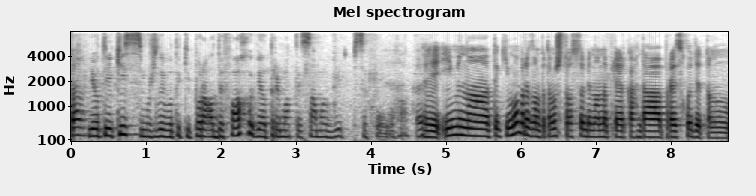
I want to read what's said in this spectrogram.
да. І от якісь, можливо, такі поради фахові отримати саме від психолога. Э, Именно таким образом, потому что особенно, например, когда происходят там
